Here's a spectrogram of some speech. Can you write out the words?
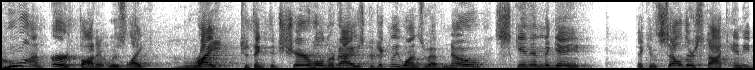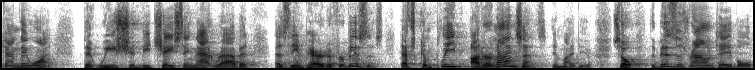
who on earth thought it was like right to think that shareholder values, particularly ones who have no skin in the game, they can sell their stock anytime they want, that we should be chasing that rabbit as the imperative for business. That's complete, utter nonsense, in my view. So the Business Roundtable,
